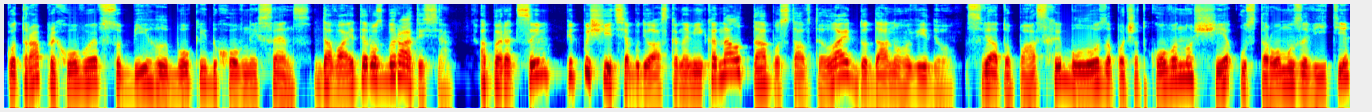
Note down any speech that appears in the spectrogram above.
котра приховує в собі глибокий духовний сенс. Давайте розбиратися. А перед цим підпишіться, будь ласка, на мій канал та поставте лайк до даного відео. Свято Пасхи було започатковано ще у Старому Завіті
